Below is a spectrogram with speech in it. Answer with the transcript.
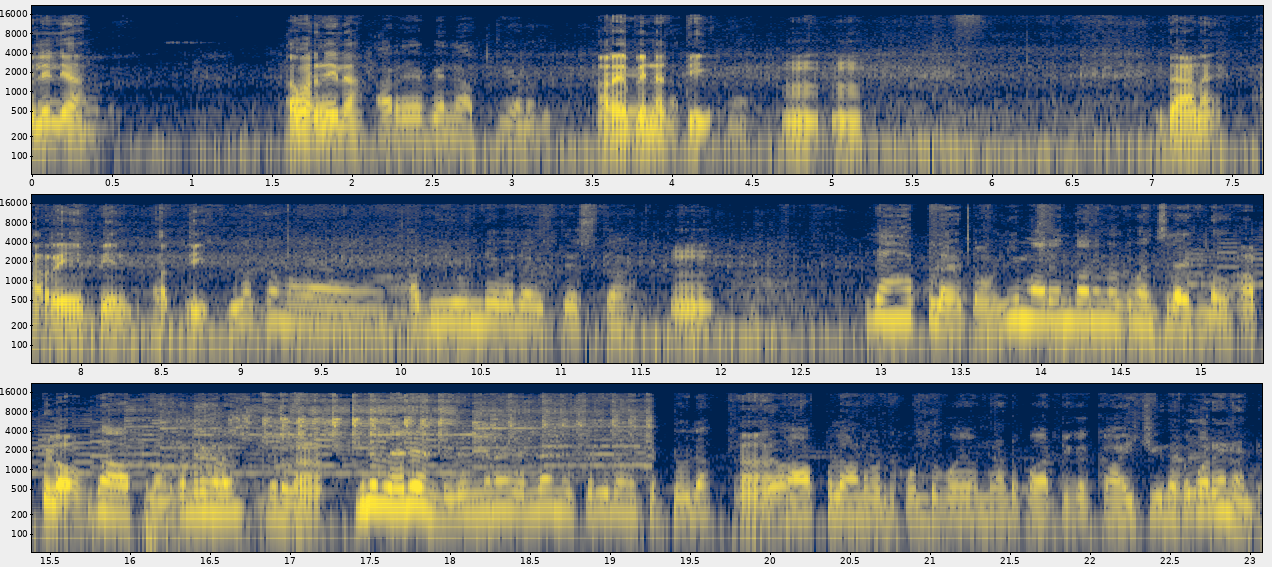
ഇല്ലില്ല. അത് പറഞ്ഞില്ല? അറേബ്യൻ അത്തിയാണത്. അറേബ്യൻ അത്തി. ഇതാണ് അറേബ്യൻ അത്തി. ഇതൊക്കെ അബിയുവിന്റെ പല വ്യത്യസ്ത. ഇത് ആപ്പിളായിട്ടോ ഈ മരം എന്താ നിങ്ങൾക്ക് മനസ്സിലായിട്ടുണ്ടാവും ആപ്പിളോ? ഇത് ആപ്പിളാണ്. കണ്ടില്ല നിങ്ങൾ? ഇവിടെ ഇതിന് വിലയുണ്ട്. ഇത് ഇങ്ങനെ എല്ലാ നഴ്സറിയിലും കിട്ടൂല. ആപ്പിളാണ് ഇവിടുത്തെ കൊണ്ടുപോയ ഒന്ന് രണ്ട് പാർട്ടിയൊക്കെ കായ്ച്ചു എന്നൊക്കെ പറയുന്നുണ്ട്.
